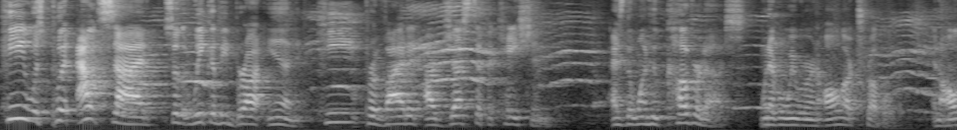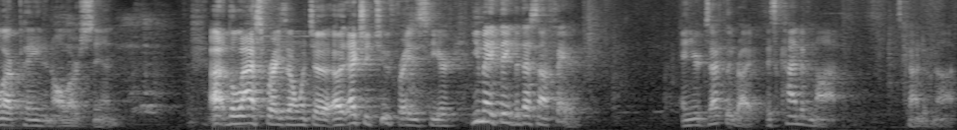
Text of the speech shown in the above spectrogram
He was put outside so that we could be brought in. He provided our justification as the one who covered us whenever we were in all our trouble and all our pain and all our sin. Uh, the last phrase I want you, uh, actually, two phrases here. You may think, but that's not fair. And you're exactly right. It's kind of not. It's kind of not.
